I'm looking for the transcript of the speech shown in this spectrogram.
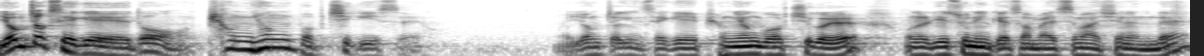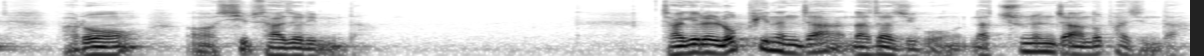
영적 세계에도 평형 법칙이 있어요. 영적인 세계의 평형 법칙을 오늘 예수님께서 말씀하시는데 바로 14절입니다. 어, 자기를 높이는 자 낮아지고 낮추는 자 높아진다.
